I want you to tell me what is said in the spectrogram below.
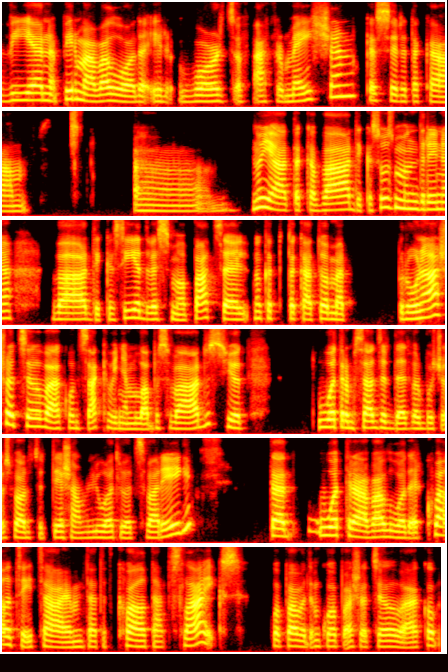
Viena pirmā valoda ir words of affirmation, kas ir tā kā, uh, nu jā, tā kā vārdi, kas uzmundrina, vārdi, kas iedvesmo, paceļ, nu, ka tu tā kā tomēr runā šo cilvēku un saki viņam labus vārdus, jo otram sadzirdēt varbūt šos vārdus ir tiešām ļoti, ļoti svarīgi. Tad otrā valoda ir quality time, tātad kvalitātes laiks, ko pavadam kopā ar šo cilvēku.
